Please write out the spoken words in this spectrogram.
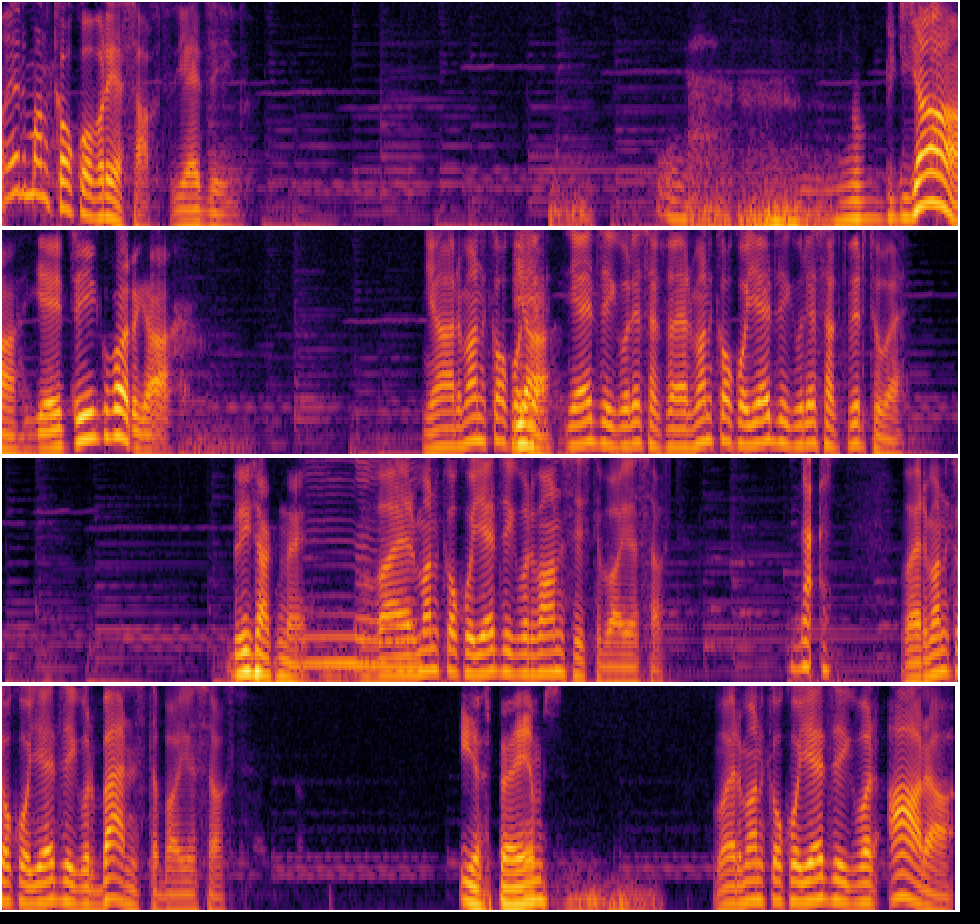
Vai ar mani kaut ko var iesākt jēdzīgu? Nu, jā, jēdzīgu var, jā. Jā, ar mani kaut ko Jā. jē- jēdzīgu var iesākt, vai ar mani kaut ko jēdzīgu var iesākt virtuvē? Drīzāk nē. Nē. Vai ar mani kaut ko jēdzīgu var vānas istabā iesākt? Nē. Vai ar mani kaut ko jēdzīgu var bērnu istabā iesākt? Iespējams. Vai ar mani kaut ko jēdzīgu var ārā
